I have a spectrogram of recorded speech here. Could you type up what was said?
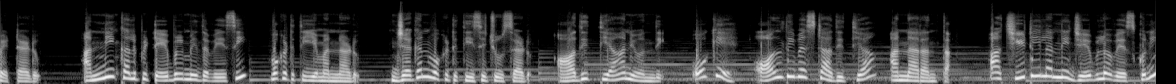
పెట్టాడు. అన్నీ కలిపి టేబుల్ మీద వేసి ఒకటి తీయమన్నాడు. జగన్ ఒకటి తీసి చూశాడు. ఆదిత్య అని ఉంది. Okay all the best Aditya అన్నారంతా. ఆ చీటీలన్నీ జేబులో వేసుకుని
